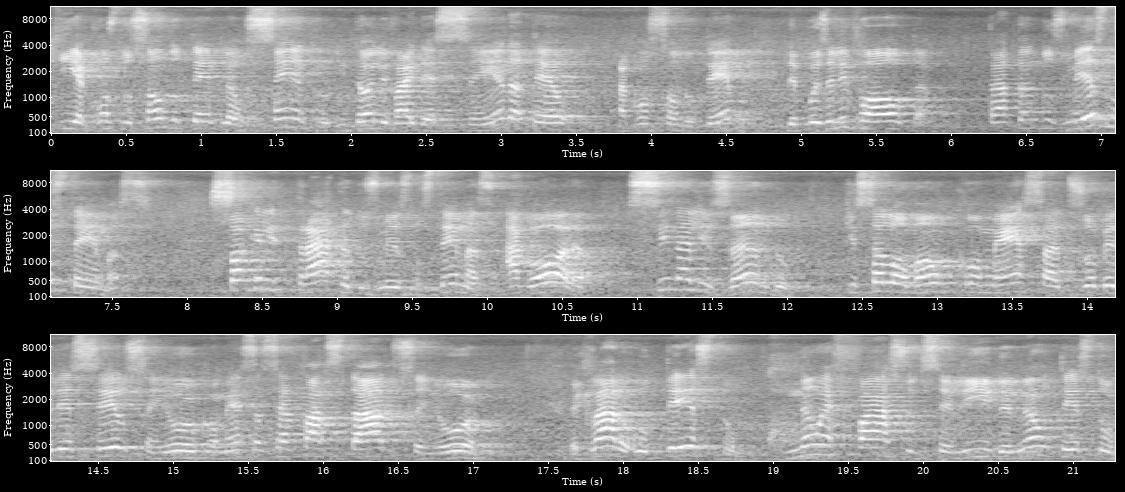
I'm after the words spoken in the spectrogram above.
que a construção do templo é o centro, então ele vai descendo até a construção do templo, depois ele volta tratando dos mesmos temas. Só que ele trata dos mesmos temas agora, sinalizando que Salomão começa a desobedecer o Senhor, começa a se afastar do Senhor. É claro, o texto não é fácil de ser lido, não é um texto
